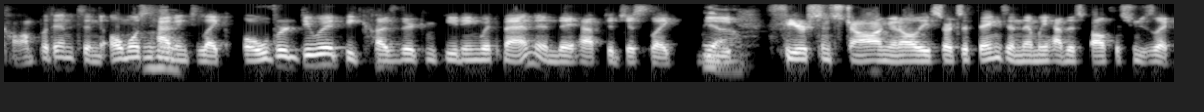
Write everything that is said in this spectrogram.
competent and almost Mhm. having to like overdo it because they're competing with men and they have to just like be Yeah. fierce and strong and all these sorts of things. And then we have this politician who's like,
